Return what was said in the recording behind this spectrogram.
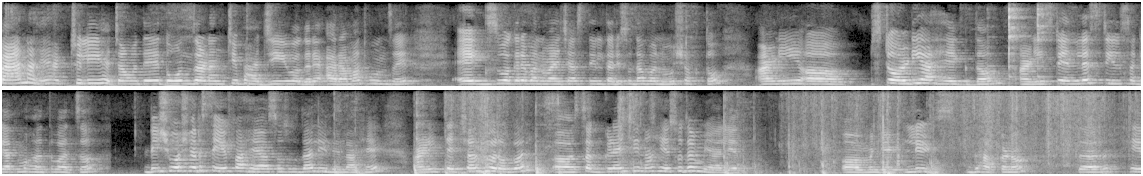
पॅन आहे. ॲक्च्युली ह्याच्यामध्ये दोन जणांची भाजी वगैरे आरामात होऊन जाईल. एग्ज वगैरे बनवायचे असतील तरीसुद्धा बनवू शकतो. आणि स्टर्डी आहे एकदम. आणि स्टेनलेस स्टील सगळ्यात महत्त्वाचं. डिशवॉशर सेफ आहे असं सुद्धा लिहिलेलं आहे. आणि त्याच्याचबरोबर सगळ्याची ना हे सुद्धा मिळाली आहेत. म्हणजे लिड्स झाकणं. तर हे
